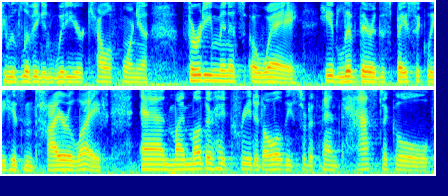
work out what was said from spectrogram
he was living in Whittier, California, 30 minutes away. He had lived there this basically his entire life. And my mother had created all of these sort of fantastical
